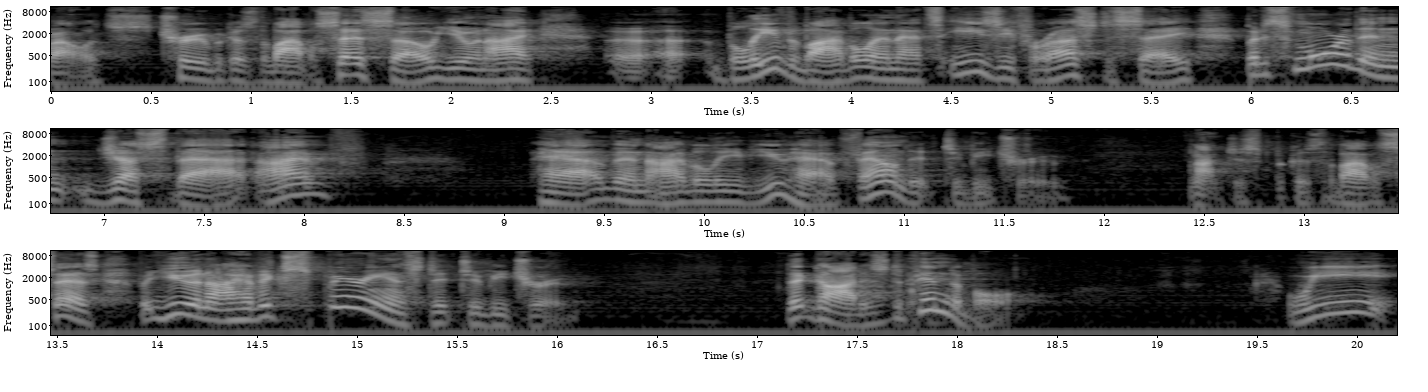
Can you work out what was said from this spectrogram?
Well, it's true because the Bible says so. You and I uh, uh believe the Bible, and that's easy for us to say. But it's more than just that. I've have, and I believe you have, found it to be true. Not just because the Bible says, but you and I have experienced it to be true that God is dependable. We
